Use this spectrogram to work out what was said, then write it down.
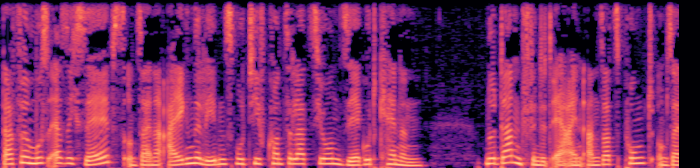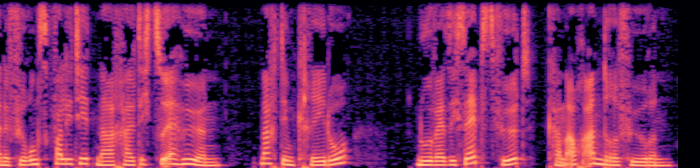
Dafür muss er sich selbst und seine eigene Lebensmotivkonstellation sehr gut kennen. Nur dann findet er einen Ansatzpunkt, um seine Führungsqualität nachhaltig zu erhöhen. Nach dem Credo Nur wer sich selbst führt, kann auch andere führen.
